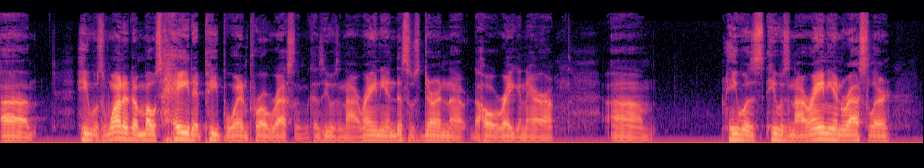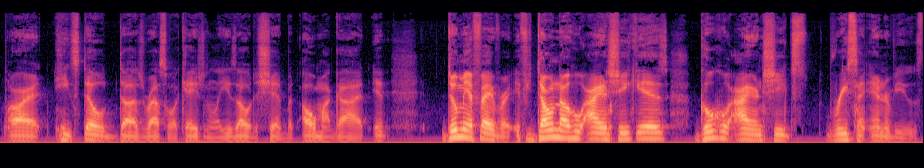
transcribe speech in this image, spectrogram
um, he was one of the most hated people in pro wrestling because he was an Iranian. This was during the, the whole Reagan era. Um, he was he was an Iranian wrestler, or he still does wrestle occasionally. He's old as shit, but oh my god, it do me a favor. If you don't know who Iron Sheik is, Google Iron Sheik's recent interviews.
